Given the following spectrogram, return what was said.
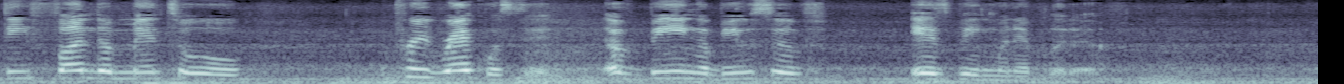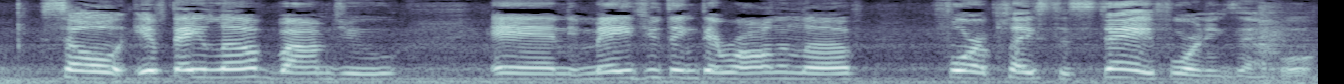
the fundamental prerequisite of being abusive is being manipulative. So if they love bombed you and made you think they were all in love for a place to stay, for an example,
